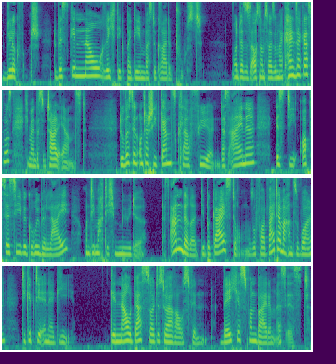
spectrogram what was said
Glückwunsch. Du bist genau richtig bei dem, was du gerade tust. Und das ist ausnahmsweise mal kein Sarkasmus. Ich meine das total ernst. Du wirst den Unterschied ganz klar fühlen. Das eine ist die obsessive Grübelei und die macht dich müde. Das andere, die Begeisterung, sofort weitermachen zu wollen, die gibt dir Energie. Genau das solltest du herausfinden, welches von beidem es ist.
